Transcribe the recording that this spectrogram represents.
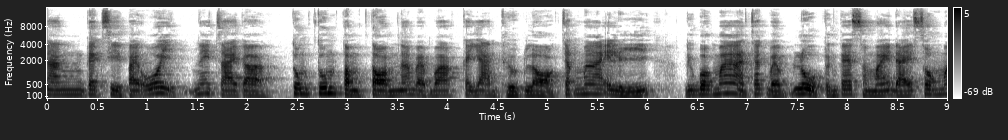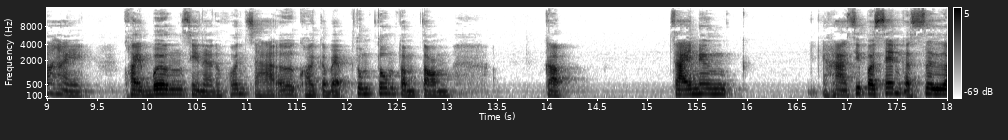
นั่งแท็กซี่ไปโอ้ยในใจก็ตุ้มๆต่อมนะแบบว่ากระยานถูกหลอกจักมาไอหลี หรือบ่มาจักแบบรูปตั้งแต่สมัยใดส่งมาให้ ข่อยเบิ่งสินะทุกคนจ้าเออข่อยก็แบบตุ้มๆต่อมๆกับใจหนึ่งห้าสิบเปอร์เซ็นต์กับเสือ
